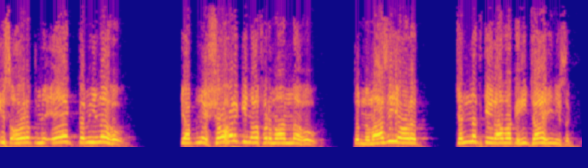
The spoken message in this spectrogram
اس عورت میں ایک کمی نہ ہو کہ اپنے شوہر کی نافرمان نہ ہو، تو نمازی عورت جنت کے علاوہ کہیں جا ہی نہیں سکتی۔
